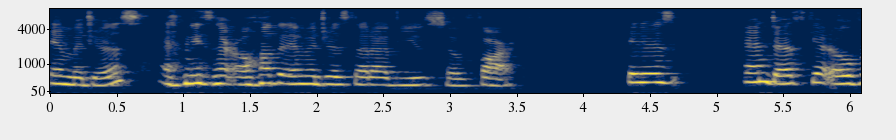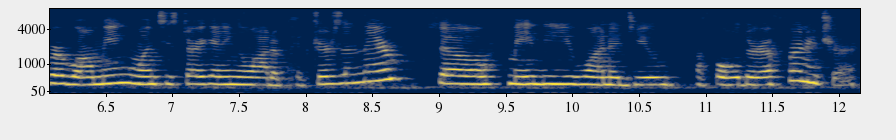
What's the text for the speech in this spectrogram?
images, and these are all the images that I've used so far. It is and does get overwhelming once you start getting a lot of pictures in there. So maybe you want to do a folder of furniture,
